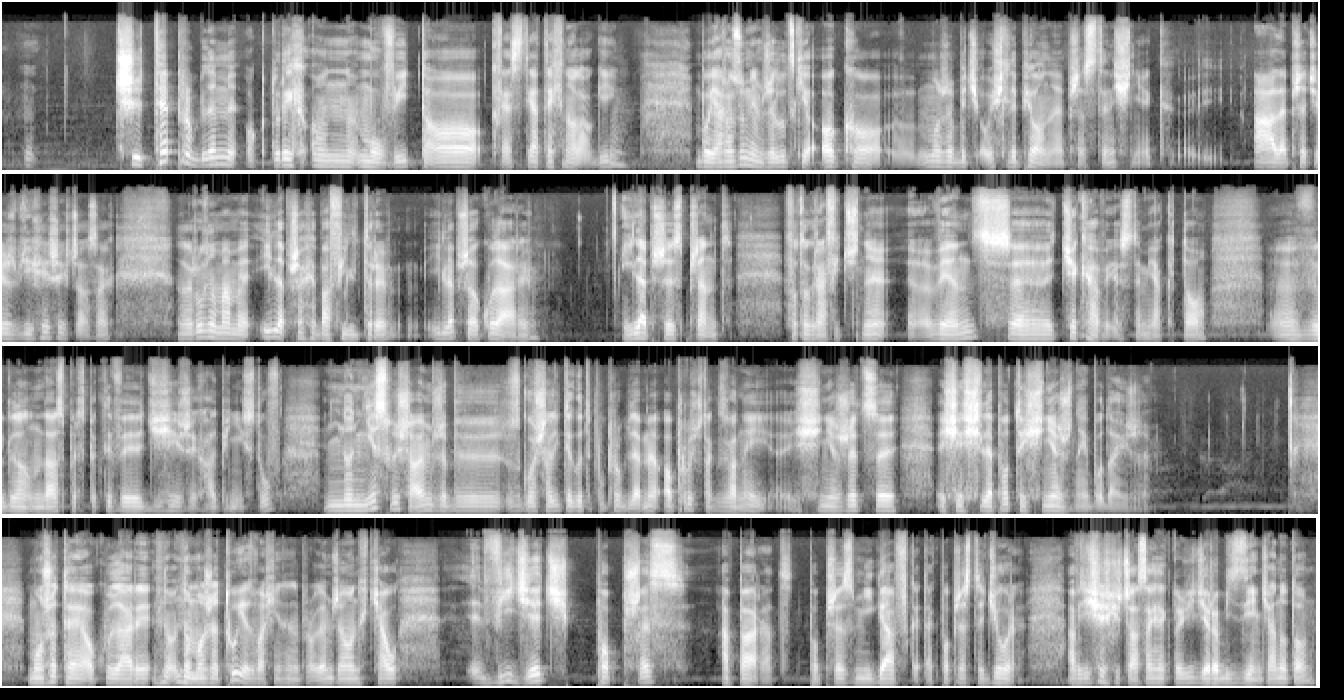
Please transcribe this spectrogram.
czy te problemy, o których on mówi, to kwestia technologii? Bo ja rozumiem, że ludzkie oko może być oślepione przez ten śnieg, ale przecież w dzisiejszych czasach zarówno mamy i lepsze chyba filtry, i lepsze okulary, i lepszy sprzęt fotograficzny, więc e, ciekawy jestem, jak to wygląda z perspektywy dzisiejszych alpinistów. No nie słyszałem, żeby zgłaszali tego typu problemy, oprócz tak zwanej śnieżycy, ślepoty śnieżnej bodajże. Może te okulary, no, no może tu jest właśnie ten problem, że on chciał widzieć poprzez aparat, poprzez migawkę, tak, poprzez tę dziurę. A w dzisiejszych czasach, jak ktoś idzie robić zdjęcia, no to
